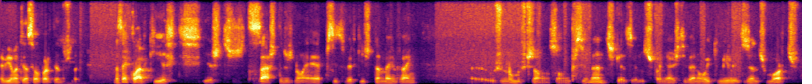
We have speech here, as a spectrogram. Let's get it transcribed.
Havia uma tensão forte entre os dois. Mas é claro que estes, estes desastres, não é? É preciso ver que isto também vem. Uh, os números são, são impressionantes, quer dizer, os espanhóis tiveram 8.200 mortos, eh,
